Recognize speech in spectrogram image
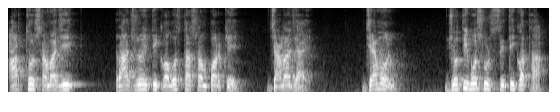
আর্থসামাজিক, রাজনৈতিক অবস্থা সম্পর্কে জানা যায়। যেমন, জ্যোতি বসুর স্মৃতিকথা,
